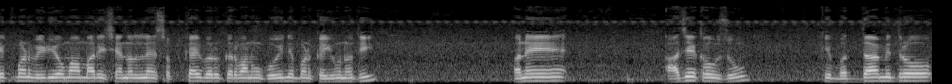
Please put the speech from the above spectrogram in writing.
એક પણ વિડીયોમાં મારી ચેનલને સબસ્ક્રાઈબર કરવાનું કોઈને પણ કહ્યું નથી. અને આજે કહું છું કે બધા મિત્રો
